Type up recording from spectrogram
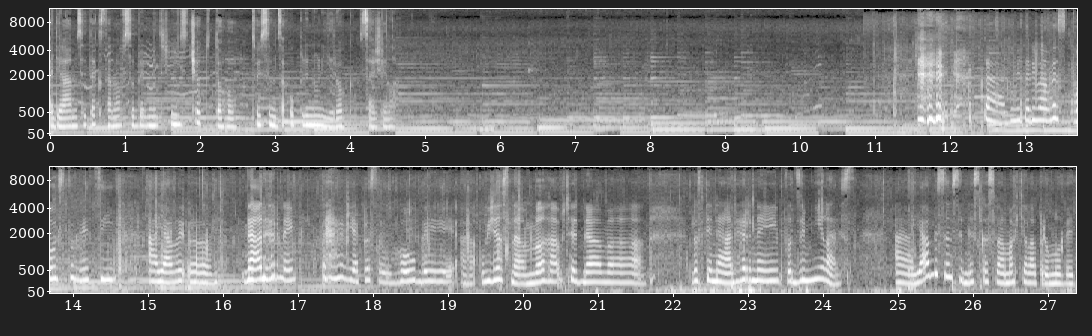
a dělám si tak sama v sobě vnitřní zčot toho, co jsem za uplynulý rok zažila. tak, my tady máme spoustu věcí a já uh, nádherný, jako jsou houby a úžasná mlha před náma. Prostě nádherný podzimní les. A já bych si dneska s váma chtěla promluvit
